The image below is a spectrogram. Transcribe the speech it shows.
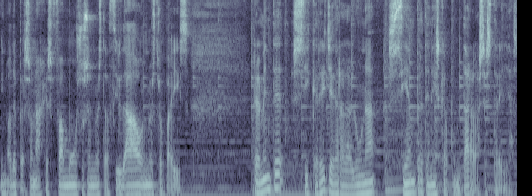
y no de personajes famosos en nuestra ciudad o en nuestro país. Realmente, si queréis llegar a la luna, siempre tenéis que apuntar a las estrellas.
